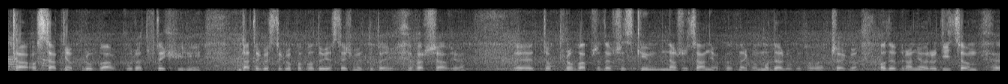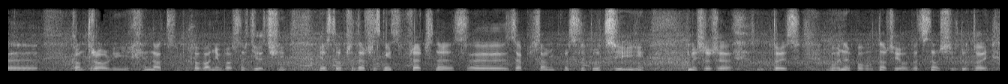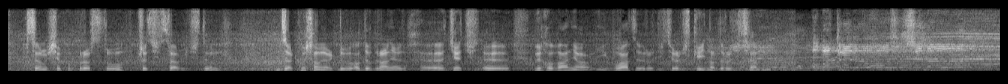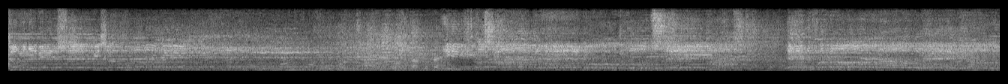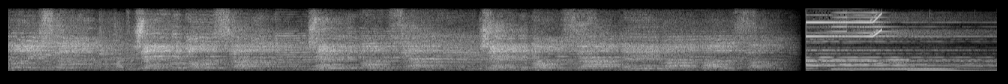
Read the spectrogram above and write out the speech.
ta ostatnia próba akurat w tej chwili, dlatego z tego powodu jesteśmy tutaj w Warszawie, to próba przede wszystkim narzucania pewnego modelu wychowawczego, odebrania rodzicom e, kontroli nad wychowaniem własnych dzieci. Jest to przede wszystkim sprzeczne z e, zapisami Konstytucji i myślę, że to jest główny powód naszej obecności tutaj. Chcemy się po prostu przeciwstawić tym zakusom jak gdyby odebrania e, dzieci, e, wychowania i władzy rodzicielskiej nad rodzicami.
